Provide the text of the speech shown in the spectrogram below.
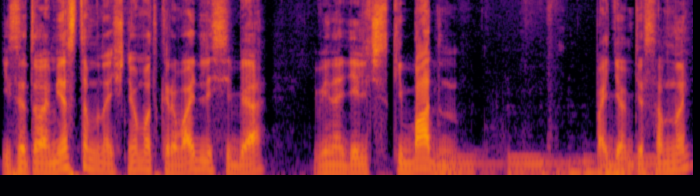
Из этого места мы начнем открывать для себя винодельческий Баден. Пойдемте со мной.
